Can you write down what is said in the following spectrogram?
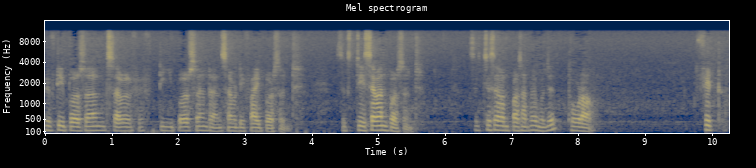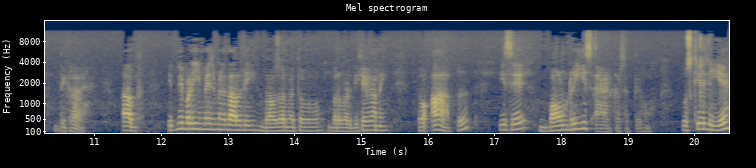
50 percent seven fifty percent and 75 percent sixty seven percent sixty seven percent पे मुझे थोड़ा फिट दिख रहा है। अब, इतनी बड़ी इमेज मैंने डाल दी ब्राउज़र में तो बराबर दिखेगा नहीं। तो आप इसे बाउंड्रीज ऐड कर सकते हो। उसके लिए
